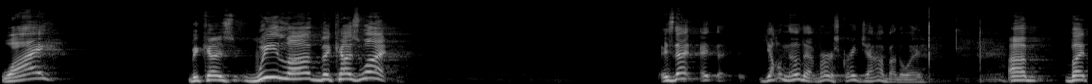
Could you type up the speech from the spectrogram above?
Why? Because we love, because what? Is that, uh, y'all know that verse. Great job, by the way. Um, but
